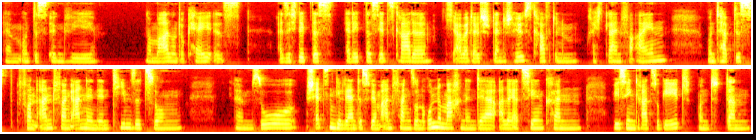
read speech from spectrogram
ähm, und das irgendwie normal und okay ist. also ich lebe das, erlebe das jetzt gerade, ich arbeite als studentische Hilfskraft in einem recht kleinen Verein und habe das von Anfang an in den Teamsitzungen ähm, so schätzen gelernt, dass wir am Anfang so eine Runde machen, in der alle erzählen können, wie es ihnen gerade so geht. Und dann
